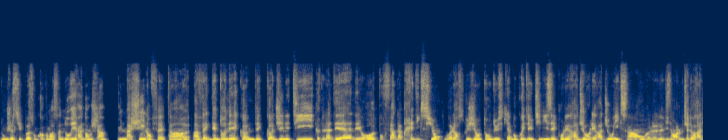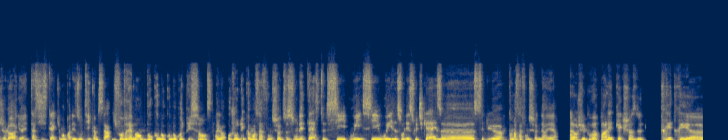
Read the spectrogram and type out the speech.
Donc je suppose qu'on commence à nourrir un engin une machine en fait, hein, avec des données comme des codes génétiques, de l'ADN et autres pour faire de la prédiction, ou alors ce que j'ai entendu, ce qui a beaucoup été utilisé pour les radios, les radios X, hein, évidemment le métier de radiologue est assisté actuellement par des outils comme ça, il faut vraiment beaucoup, beaucoup, beaucoup de puissance. Alors aujourd'hui, comment ça fonctionne? Ce sont des tests? Si oui, si oui, ce sont des switch cases, euh, c'est du... Euh, comment ça fonctionne derrière? Alors, je vais pouvoir parler de quelque chose de très très euh,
